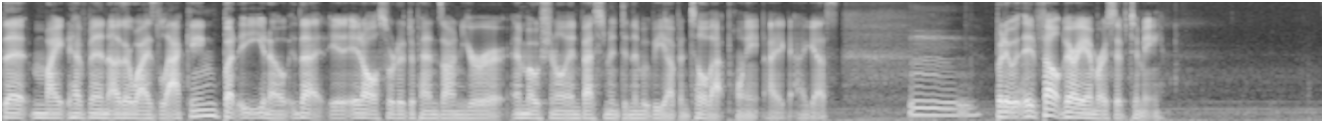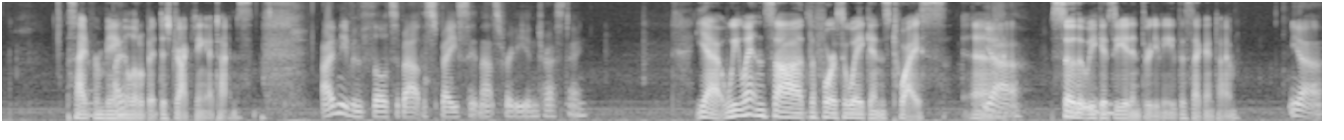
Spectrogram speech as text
that might have been otherwise lacking. But you know that it, it all sort of depends on your emotional investment in the movie up until that point, I, I guess. but it it felt very immersive to me. Aside from being I- a little bit distracting at times. I hadn't even thought about the spacing. That's really interesting. yeah, we went and saw The Force Awakens twice. Uh, Yeah. So that we could see it in 3D the second time. Yeah,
